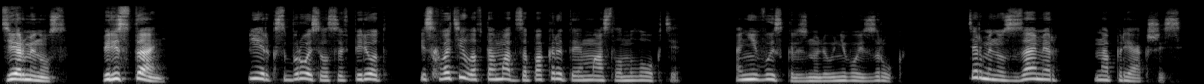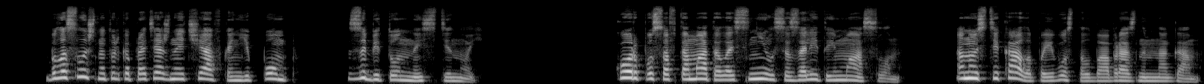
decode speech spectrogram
«Терминус! Перестань!» Пиркс бросился вперед и схватил автомат за покрытые маслом локти. Они выскользнули у него из рук. Терминус замер, напрягшись. Было слышно только протяжное чавканье помп за бетонной стеной. Корпус автомата лоснился, залитый маслом. Оно стекало по его столбообразным ногам.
